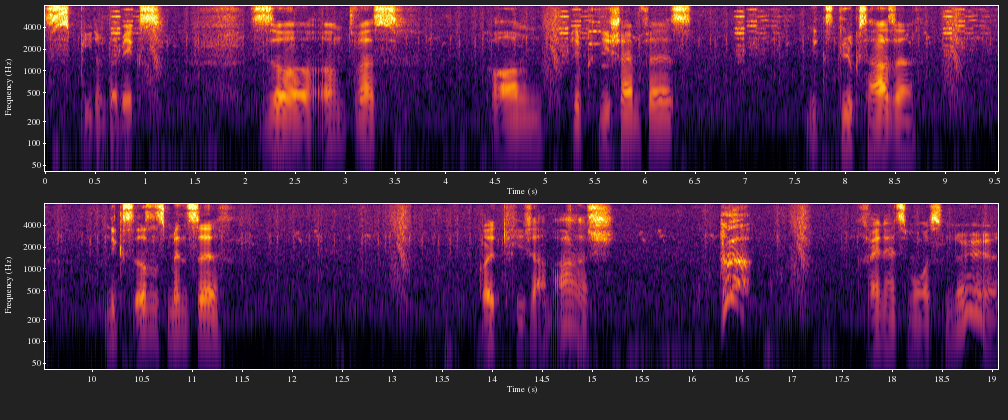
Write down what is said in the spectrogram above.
Speed unterwegs. So, irgendwas. Komm, gib Kniescheibenfest. Nix Glückshase. Nix Irrsinnsminze. Goldkriecher am Arsch. Reinheitsmoos. Nö.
